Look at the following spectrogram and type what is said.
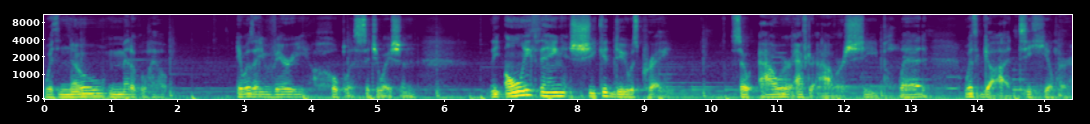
with no medical help. It was a very hopeless situation. The only thing she could do was pray. So, hour after hour, she pled with God to heal her.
